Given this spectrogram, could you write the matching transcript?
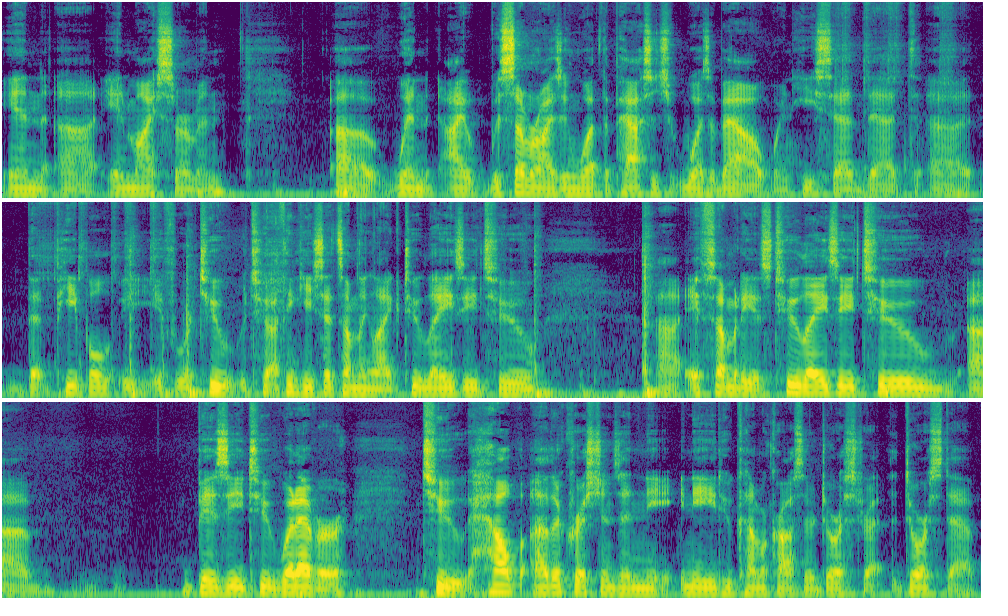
in, uh, in my sermon uh, when I was summarizing what the passage was about, when he said that uh, that people, if we're too, too, I think he said something like too lazy to, uh, if somebody is too lazy, too uh, busy, to whatever, to help other Christians in need who come across their doorstep, doorstep,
